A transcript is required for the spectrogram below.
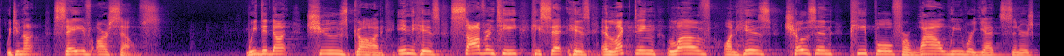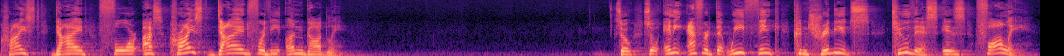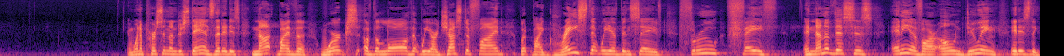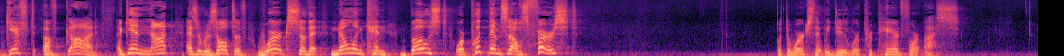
We do not save ourselves. We did not choose God. In his sovereignty, he set his electing love on his chosen people for while we were yet sinners. Christ died for us, Christ died for the ungodly. So, so any effort that we think contributes to this is folly. And when a person understands that it is not by the works of the law that we are justified, but by grace that we have been saved through faith, and none of this is any of our own doing, it is the gift of God. Again, not as a result of works, so that no one can boast or put themselves first. But the works that we do were prepared for us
